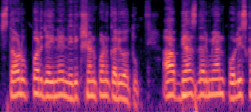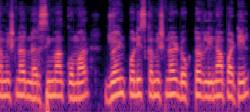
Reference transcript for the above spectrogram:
સ્થળ ઉપર જઈને નિરીક્ષણ પણ કર્યું હતું. આ અભ્યાસ દરમિયાન police commissioner Narasimha Kumar, joint police commissioner doctor Leena Patil,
